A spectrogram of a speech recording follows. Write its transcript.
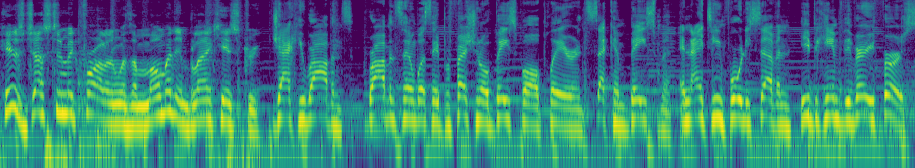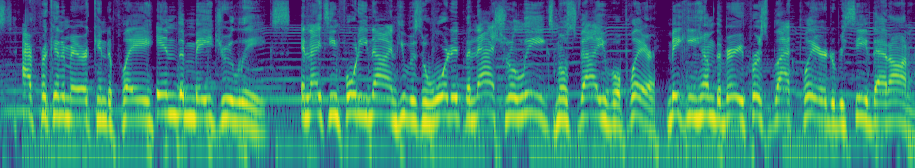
Here's Justin McFarland with a moment in black history. Jackie Robinson. Robinson was a professional baseball player and second baseman. In 1947, he became the very first African American to play in the major leagues. In 1949, he was awarded the National League's most valuable player, making him the very first black player to receive that honor.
